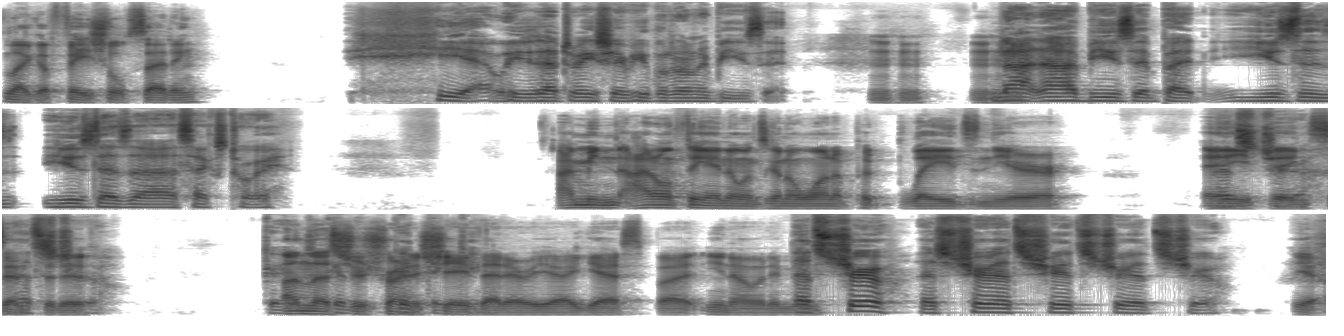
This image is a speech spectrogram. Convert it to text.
Like a facial setting. Yeah, we just have to make sure people don't abuse it. hmm Not not abuse it, but uses used as a sex toy. I mean, I don't think anyone's going to want to put blades near anything sensitive. Good- Unless good- you're trying to good shave that area, I guess. But you know what I mean. That's true. That's true. That's true. That's true. That's true. yeah.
